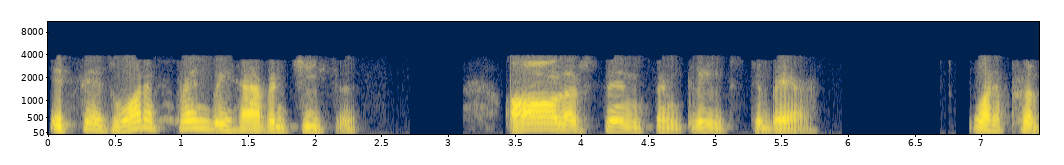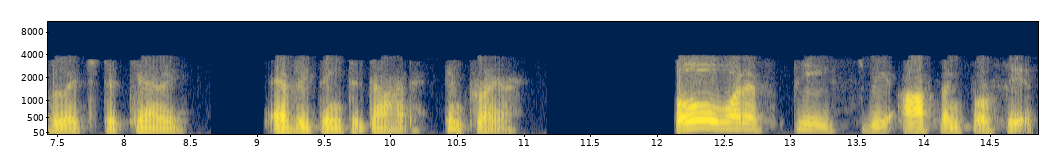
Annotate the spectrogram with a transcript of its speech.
It says, What a friend we have in Jesus. All our sins and griefs to bear. What a privilege to carry everything to God in prayer. Oh, what a peace we often forfeit.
